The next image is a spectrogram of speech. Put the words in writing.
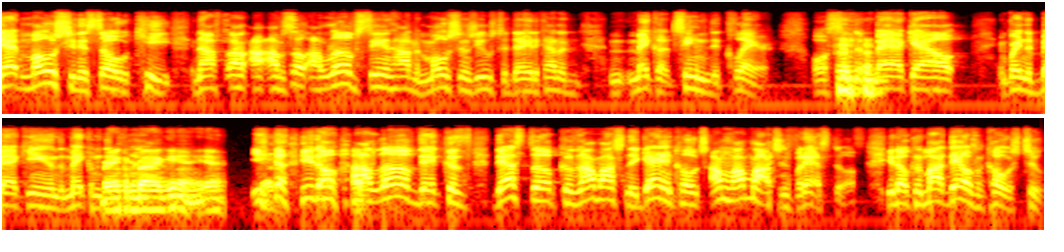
that motion is so key. And I, I, am so I love seeing how the motion is used today to kind of make a team declare or send the back out and bring the back in to make them bring them back in. Yeah, yeah, you know, I love that because that stuff. Because I'm watching the game, coach. I'm, I'm watching for that stuff. You know, because my dad was a coach too.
